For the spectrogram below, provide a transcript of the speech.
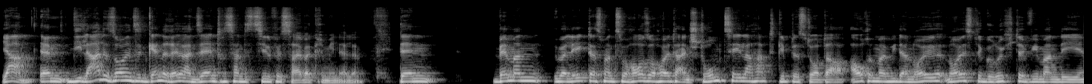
Ja, ähm, die Ladesäulen sind generell ein sehr interessantes Ziel für Cyberkriminelle. Denn wenn man überlegt, dass man zu Hause heute einen Stromzähler hat, gibt es dort auch immer wieder neue, neueste Gerüchte, wie man die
